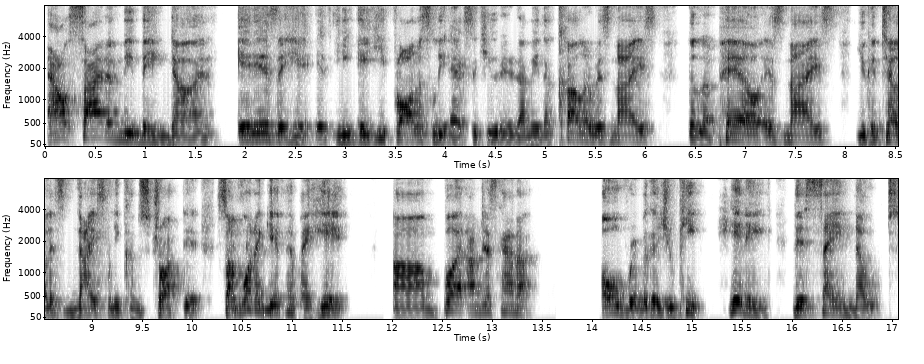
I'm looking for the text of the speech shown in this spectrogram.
outside of me being done, it is a hit. It, he he flawlessly executed it. I mean, the color is nice, the lapel is nice. You can tell it's nicely constructed. So I'm going to give him a hit. Um, but I'm just kind of over it because you keep hitting this same note.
